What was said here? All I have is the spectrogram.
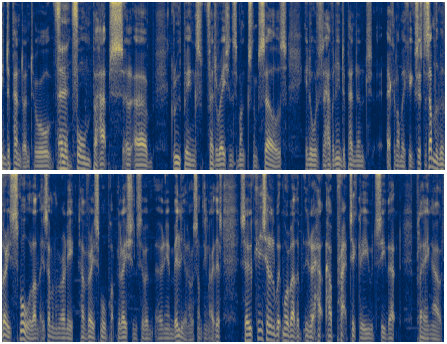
independent or form, uh, form perhaps uh, uh, groupings, federations amongst themselves in order to have an independent economic existence. Some of them are very small, aren't they? Some of them only have very small populations of a, only a million or something like this. So, can you say a little bit more about the, you know, how, how practically you would see that playing out?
